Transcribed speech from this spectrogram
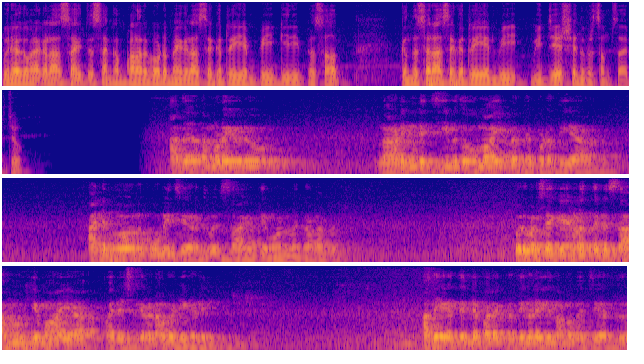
പുരോഗമന കലാസാഹിത്യ സംഘം കളർകോട് മേഖലാ സെക്രട്ടറി എം പി ഗിരിപ്രസാദ് ഗ്രന്ഥശാല സെക്രട്ടറി എൻ വി വിജേഷ് എന്നിവർ സംസാരിച്ചു. അത് നമ്മുടെ ഒരു നാടിന്റെ ജീവിതവുമായി ബന്ധപ്പെടുത്തിയ അനുഭവങ്ങൾ കൂടി ചേർത്ത് ഒരു സാഹിത്യമാണെന്ന് കാണാൻ പറ്റും. ഒരുപക്ഷെ കേരളത്തിന്റെ സാമൂഹ്യമായ പരിഷ്കരണ വഴികളിൽ അദ്ദേഹത്തിന്റെ പല കൃതികളെയും നമുക്ക് ചേർത്ത്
